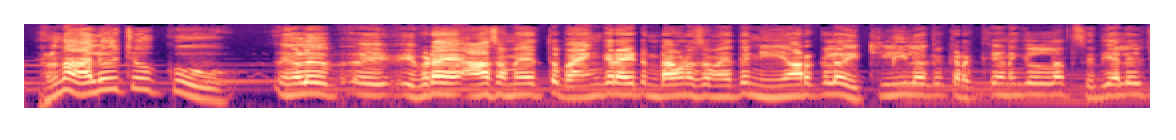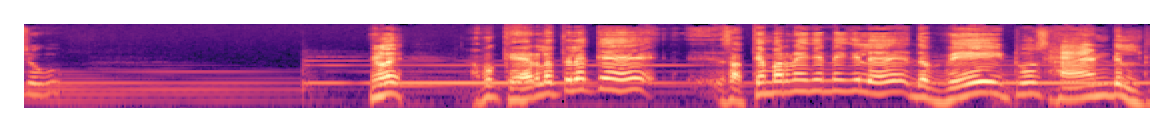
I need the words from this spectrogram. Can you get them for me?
നിങ്ങളൊന്ന് ആലോചിച്ച് നോക്കൂ. നിങ്ങൾ ഇവിടെ ആ സമയത്ത് ഭയങ്കരമായിട്ട് ഉണ്ടാവുന്ന സമയത്ത് ന്യൂയോർക്കിലോ ഇറ്റലിയിലോ ഒക്കെ കിടക്കുകയാണെങ്കിലുള്ള സ്ഥിതി ആലോചിച്ച് നോക്കൂ. നിങ്ങൾ അപ്പോൾ കേരളത്തിലൊക്കെ സത്യം പറഞ്ഞു കഴിഞ്ഞിട്ടുണ്ടെങ്കിൽ the way it was handled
